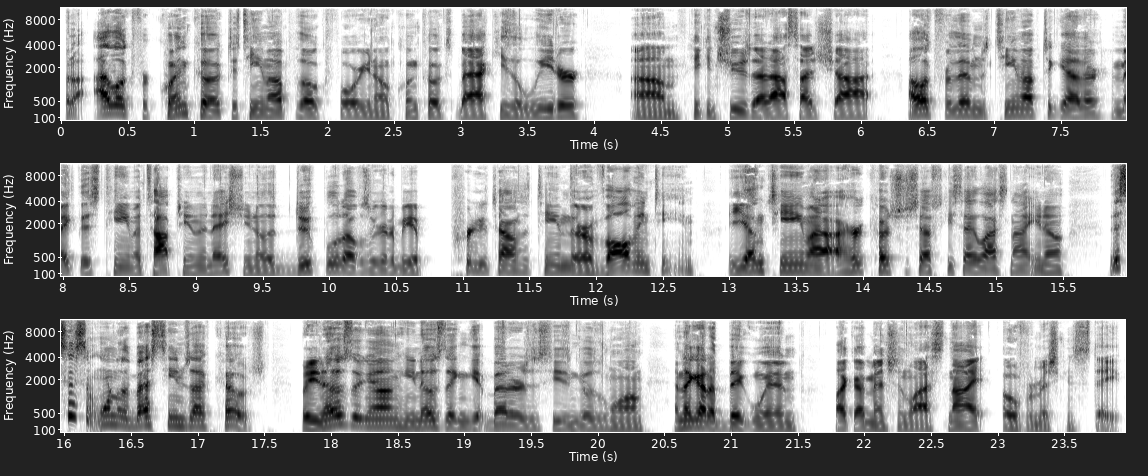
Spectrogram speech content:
But I look for Quinn Cook to team up with Okafor. You know, Quinn Cook's back. He's a leader. Um, he can choose that outside shot. I look for them to team up together and make this team a top team in the nation. You know, the Duke Blue Devils are going to be a pretty talented team. They're an evolving team, a young team. I, heard Coach Krzyzewski say last night, you know, this isn't one of the best teams I've coached, but he knows they're young. He knows they can get better as the season goes along. And they got a big win, like I mentioned last night, over Michigan State.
